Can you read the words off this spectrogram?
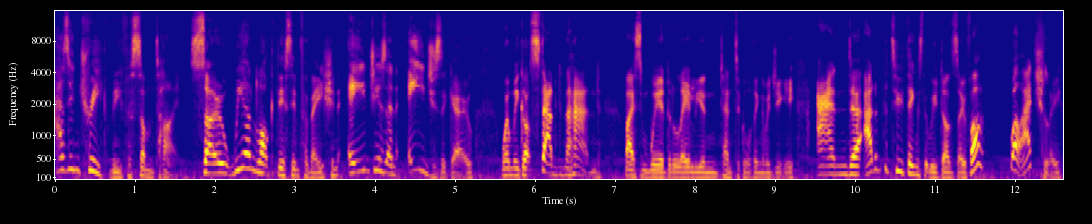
has intrigued me for some time. So we unlocked this information ages and ages ago when we got stabbed in the hand by some weird little alien tentacle thingamajiggy. And uh, out of the two things that we've done so far, well, actually,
